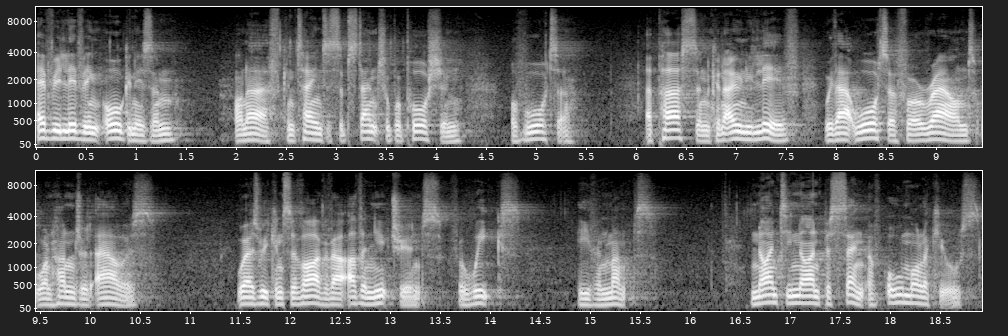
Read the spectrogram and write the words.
Every living organism on earth contains a substantial proportion of water. A person can only live without water for around 100 hours, whereas we can survive without other nutrients for weeks, even months. 99% of all molecules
